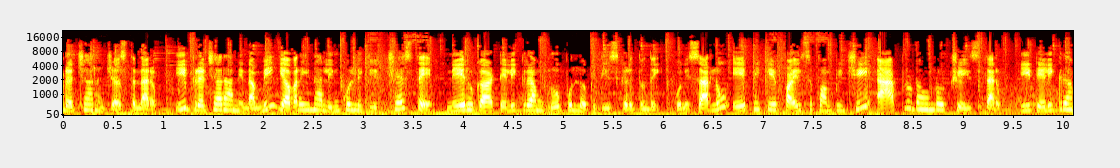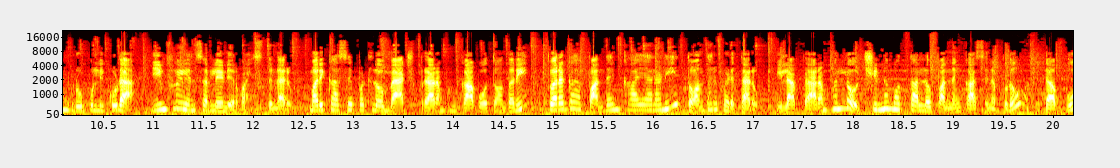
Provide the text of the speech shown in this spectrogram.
ప్రచారం చేస్తున్నారు. ఈ ప్రచారాన్ని నమ్మి ఎవరైనా లింకుల్ని క్లిక్ చేస్తే నేరుగా టెలిగ్రామ్ గ్రూపుల్లోకి తీసుకెళ్తుంది. కొన్నిసార్లు ఏపీకే ఫైల్స్ పంపించి యాప్లు డౌన్లోడ్ చేయిస్తారు. ఈ టెలిగ్రామ్ గ్రూపుల్ని కూడా ఇన్ఫ్లుయెన్సర్లే నిర్వహిస్తున్నారు. మరి కాసేపట్లో మ్యాచ్ ప్రారంభం కాబోతోందని త్వరగా పందెం కాయాలని తొందర పెడతారు ఇలా ప్రారంభంలో చిన్న మొత్తాల్లో పందెం కాసినప్పుడు డబ్బు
